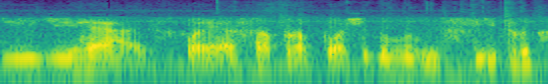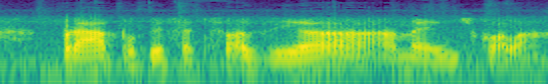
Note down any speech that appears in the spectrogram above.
de, de reais. Foi essa a proposta do município para poder satisfazer a, a merenda escolar.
